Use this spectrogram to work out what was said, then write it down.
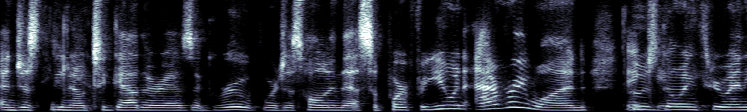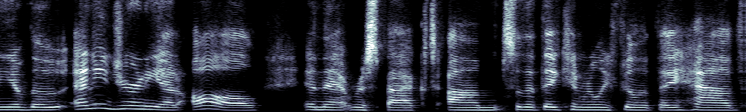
and just you know together as a group we're just holding that support for you and everyone Thank who's you. Going through any of those any journey at all in that respect um, so that they can really feel that they have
